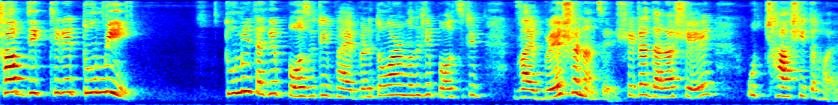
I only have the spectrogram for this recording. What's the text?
সব দিক থেকে তুমি তুমি তাকে পজিটিভ ভাইব মানে তোমার মধ্যে যে পজিটিভ ভাইব্রেশন আছে, সেটা দ্বারা সে উচ্ছ্বাসিত হয়।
